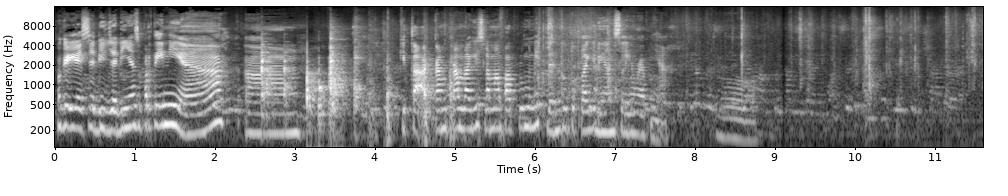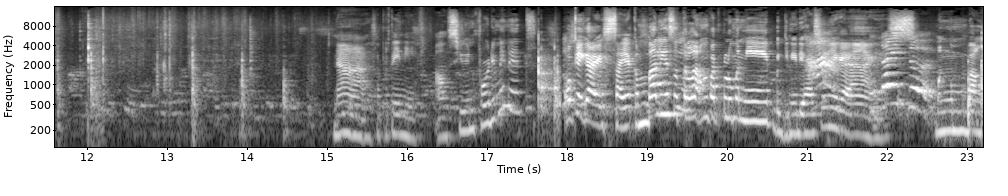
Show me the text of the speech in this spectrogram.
Oke okay guys, jadi jadinya seperti ini ya. Um, kita akan peram lagi selama 40 menit dan tutup lagi dengan sling wrapnya. Nah, seperti ini. I'll see you in 40 minutes. Oke okay guys, saya kembali setelah 40 menit. Begini dia hasilnya guys. Mengembang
